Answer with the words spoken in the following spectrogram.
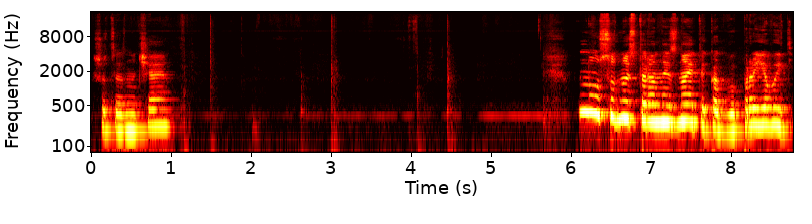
Що це означає? Ну, с одной стороны, знаете, как бы проявить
